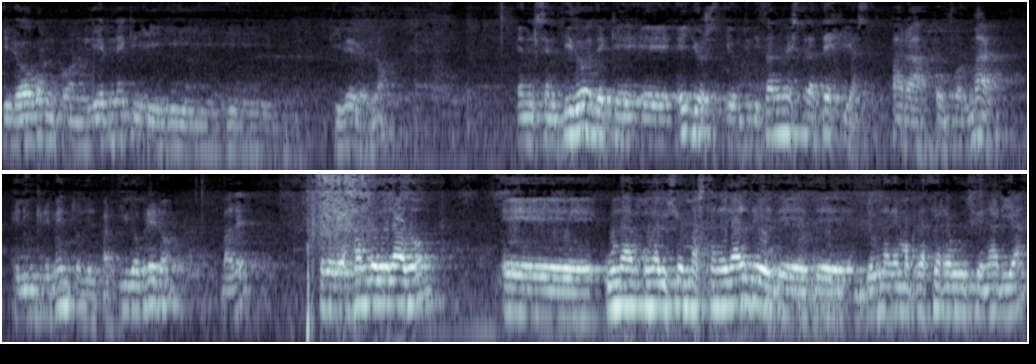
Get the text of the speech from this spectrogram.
y luego con, con Liebknecht y, y, Weber, ¿no? En el sentido de que eh, ellos utilizaron estrategias para conformar el incremento del Partido Obrero, ¿vale? Pero dejando de lado eh, una, una, visión más general de, de, de, una democracia revolucionaria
